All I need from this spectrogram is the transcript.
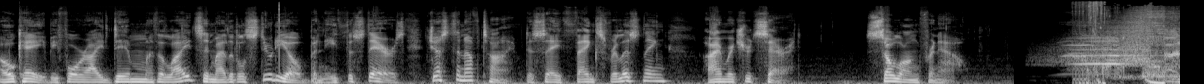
Okay, before I dim the lights in my little studio beneath the stairs, just enough time to say thanks for listening. I'm Richard Syrett. So long for now. A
